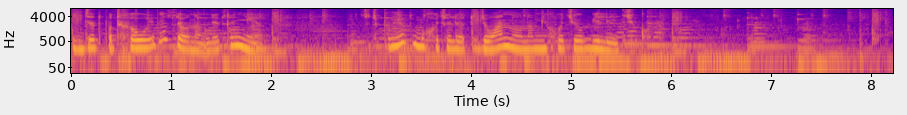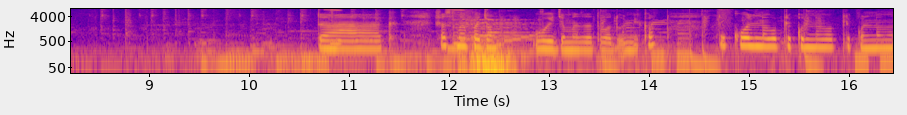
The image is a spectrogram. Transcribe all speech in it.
где-то под Хэллоуин сделано, где-то нет. Кстати, помните, мы хотели эту диван, но нам не хватило билетиков. Так, сейчас мы пойдем, выйдем из этого домика. Прикольного, прикольного, прикольного.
